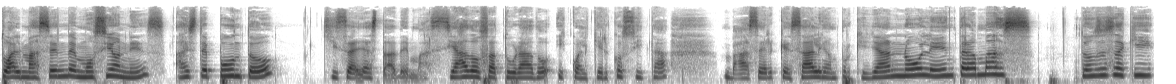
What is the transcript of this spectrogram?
tu almacén de emociones a este punto quizá ya está demasiado saturado y cualquier cosita va a hacer que salgan porque ya no le entra más. Entonces aquí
